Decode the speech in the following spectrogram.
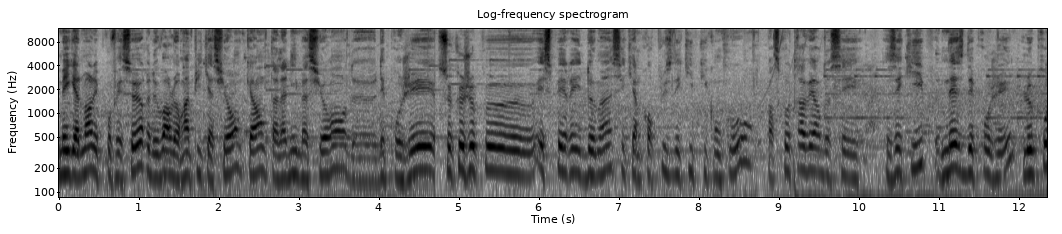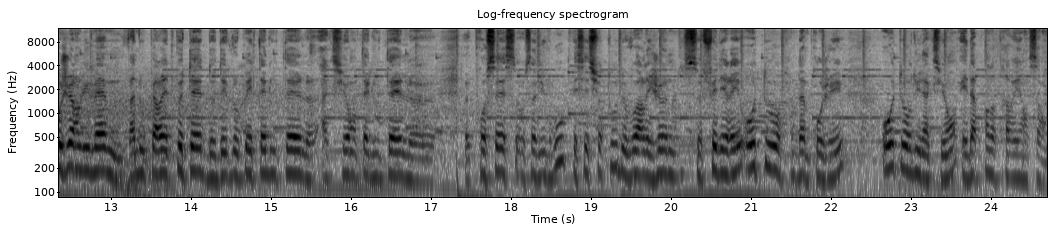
mais également les professeurs et de voir leur implication quant à l'animation des projets. Ce que je peux espérer demain, c'est qu'il y a encore plus d'équipes qui concourent, parce qu'au travers de ces équipes naissent des projets. Le projet en lui-même va nous permettre peut-être de développer telle ou telle action, tel ou tel euh, process au sein du groupe, et c'est surtout de voir les jeunes se fédérer autour d'un projet, autour d'une action et d'apprendre à travailler ensemble.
